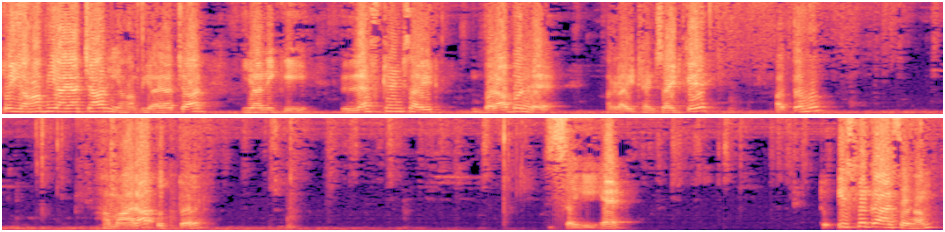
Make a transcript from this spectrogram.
तो यहाँ भी आया चार, यहाँ भी आया चार, यानी कि लेफ़्ट हैंड साइड बराबर है राइट हैंड साइड के। अतः हमारा उत्तर सही है। तो इस प्रकार से हम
